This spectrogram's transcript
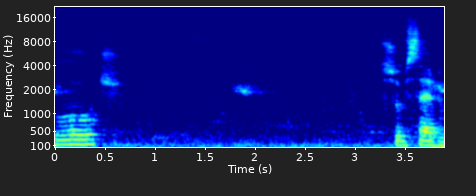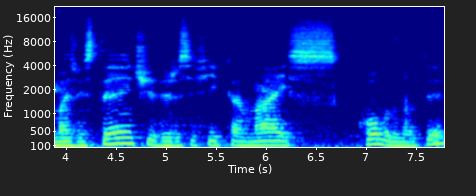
Volte. Se observe mais um instante, veja se fica mais cômodo manter.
